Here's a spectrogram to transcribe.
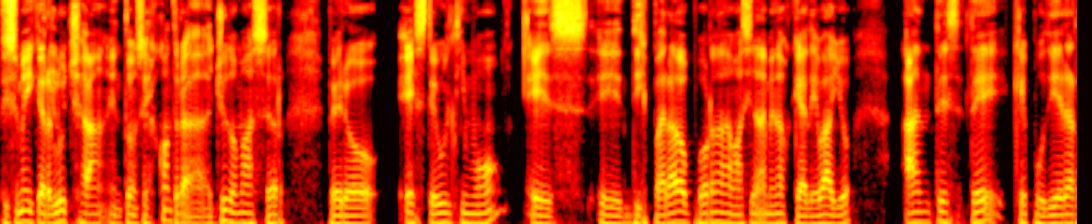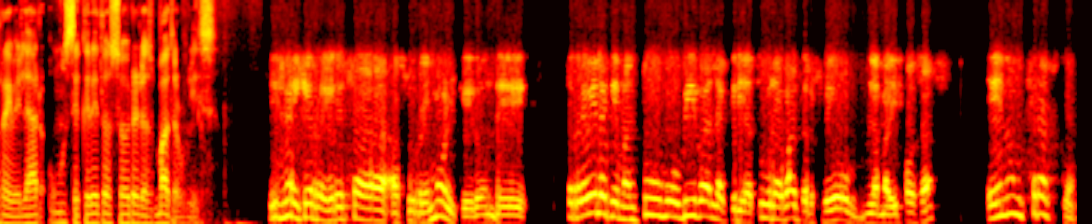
Peacemaker lucha entonces contra Judo Master, pero este último es eh, disparado por nada más y nada menos que Adebayo antes de que pudiera revelar un secreto sobre los Butterflies. Peacemaker regresa a su remolque, donde se revela que mantuvo viva la criatura Butterfly o la mariposa en un frasco.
